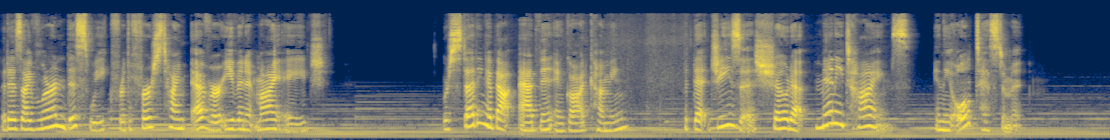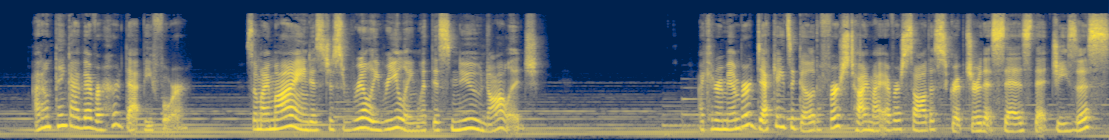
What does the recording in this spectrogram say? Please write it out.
But as I've learned this week for the first time ever, even at my age, we're studying about Advent and God coming, but that Jesus showed up many times in the Old Testament. I don't think I've ever heard that before. So my mind is just really reeling with this new knowledge. I can remember decades ago the first time I ever saw the scripture that says that Jesus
